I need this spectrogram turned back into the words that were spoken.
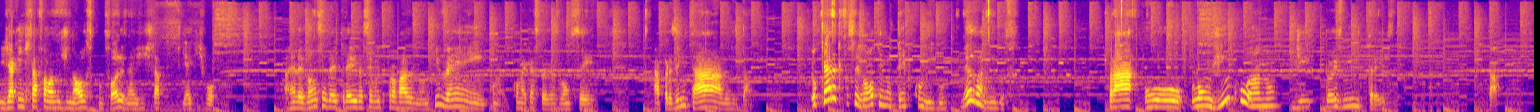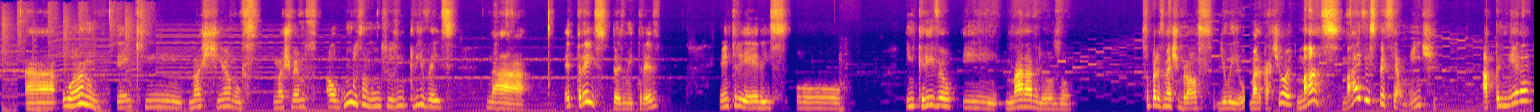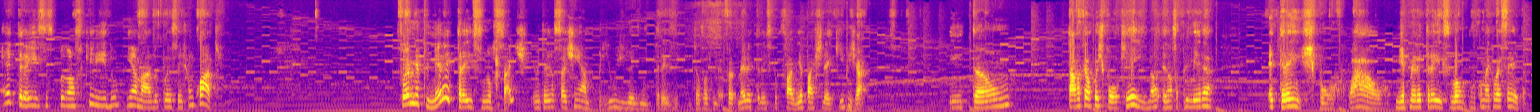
e já que a gente tá falando de novos consoles, né? A gente tá. É que, tipo, a relevância da E3 vai ser muito provada no ano que vem, como é, como é que as coisas vão ser apresentadas e tal. Eu quero que vocês voltem no tempo comigo, meus amigos, para o longínquo ano de 2013. Tá? Ah, o ano em que nós tínhamos, nós tivemos alguns anúncios incríveis na E3 2013, entre eles o incrível e maravilhoso Super Smash Bros. de Wii U, Mario Kart 8, mas, mais especialmente, a primeira E3 do nosso querido e amado PlayStation 4. Foi a minha primeira E3 no site. Eu entrei no site em abril de 2013. Então foi a primeira E3 que eu fazia parte da equipe já. Então. Tava aquela coisa, tipo, ok, é nossa primeira E3, tipo, uau, minha primeira E3, vamos, como é que vai ser? Então.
